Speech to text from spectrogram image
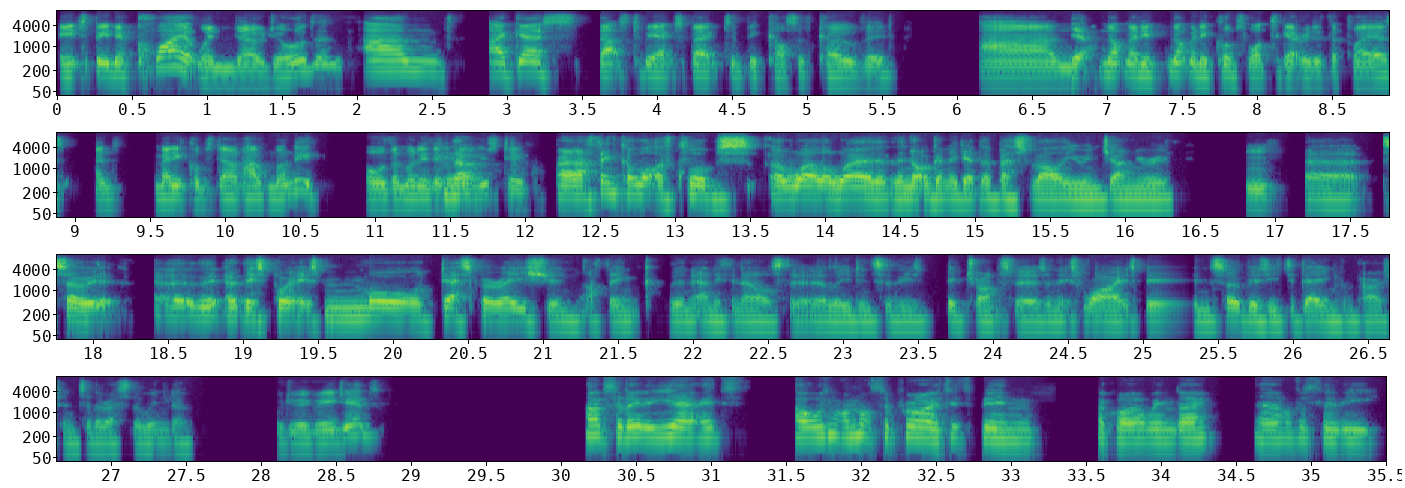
It's been a quiet window, Jordan, and I guess that's to be expected because of COVID. And Yeah. not many not many clubs want to get rid of the players, and many clubs don't have money or the money that No. they used to. and I think a lot of clubs are well aware that they're not going to get the best value in January. Mm. Uh, so it, at this point, it's more desperation, I think, than anything else that are leading to these big transfers, and it's why it's been so busy today in comparison to the rest of the window. Would you agree, James? Absolutely, yeah. It's I wasn't. I'm not surprised. It's been a quiet window. Uh, obviously, the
